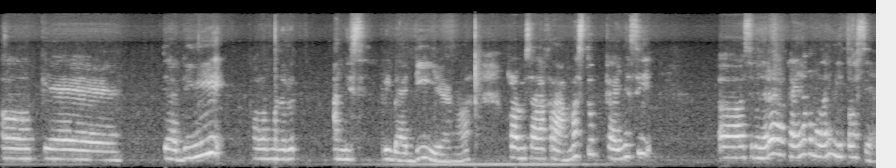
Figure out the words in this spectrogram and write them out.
Oke, jadi kalau menurut Anis pribadi ya, kalau misalnya keramas tuh kayaknya sih uh, sebenarnya kayaknya kembali mitos ya,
